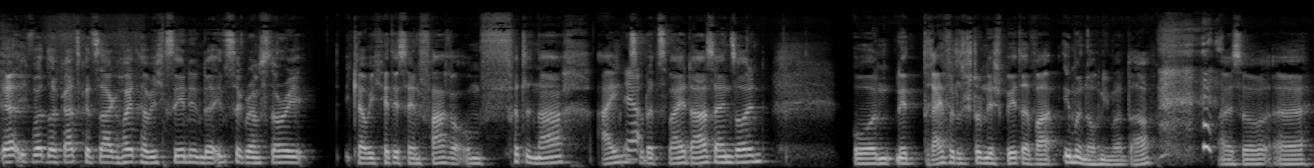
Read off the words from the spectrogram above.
Ja, ich wollte noch ganz kurz sagen, heute habe ich gesehen in der Instagram Story, ich glaube, ich hätte sein Fahrer um Viertel nach eins ja. oder zwei da sein sollen. Und eine Dreiviertelstunde später war immer noch niemand da. Also äh,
